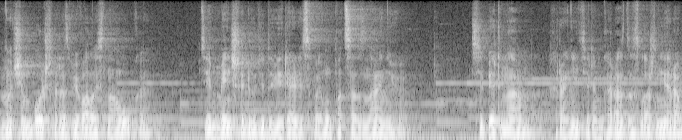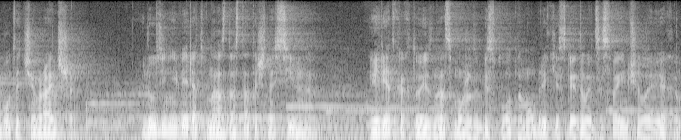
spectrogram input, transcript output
Но чем больше развивалась наука, тем меньше люди доверяли своему подсознанию. Теперь нам, хранителям, гораздо сложнее работать, чем раньше. Люди не верят в нас достаточно сильно, и редко кто из нас может в бесплотном облике следовать за своим человеком.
